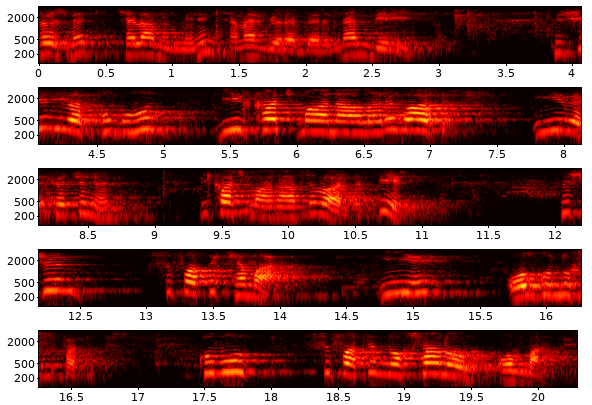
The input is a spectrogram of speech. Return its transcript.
çözmek kelam ilminin temel görevlerinden biriydi. Hüsün ve kubuhun birkaç manaları vardır. İyi ve kötünün birkaç manası vardır. Bir, hüsün sıfatı kemal. İyi, olgunluk sıfatıdır. Kubuh sıfatı noksan ol, olmaktır.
